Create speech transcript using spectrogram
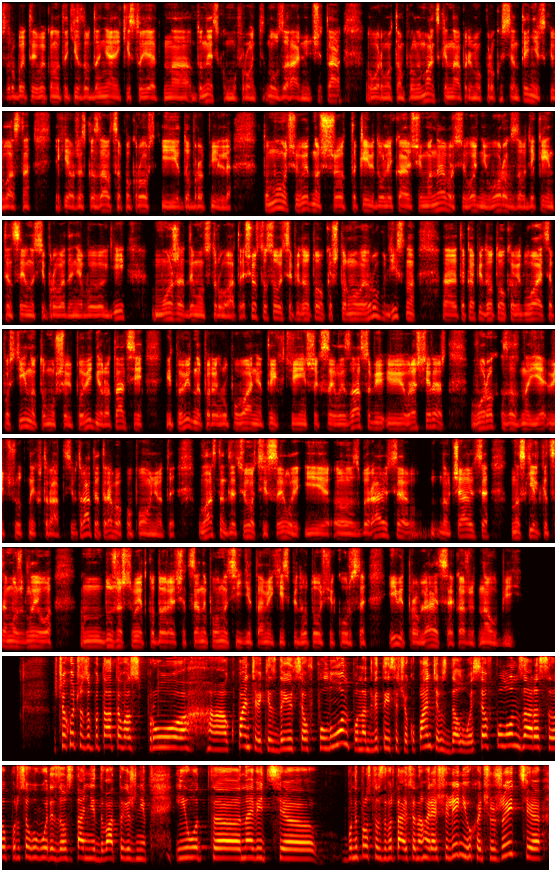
зробити виконати ті завдання, які стоять на Донецькому фронті. Ну загальнюючи так, говоримо там про Лиманський напрямок, про Костянтинівський, власне, як я вже сказав, це Покровськ і Добропілля. Тому очевидно, що такий відволікаючий маневр сьогодні ворог завдяки інтенсивності проведення бойових дій може демонструвати. Що стосується підготовки штурмових груп, дійсно е, така підготовка відбувається постійно, тому що відповідні ротації, відповідне перегрупування тих чи інших сил і засобів, і, врешті-решт, ворог зазнає відчутних втрат. Ці втрати треба поповнювати. Власне, для цього ці сили і е, збираються, навчаються наскільки це можливо. Дуже швидко, до речі, це не повноцінні там якісь підготовчі курси, і відправляються, як кажуть, на убій. Ще хочу запитати вас про е, окупантів, які здаються в полон. Понад дві тисячі окупантів здалося в полон зараз. е, Про це говорять за останні два тижні. І от е, навіть. Вони просто звертаються на гарячу лінію, хочу жити, е,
